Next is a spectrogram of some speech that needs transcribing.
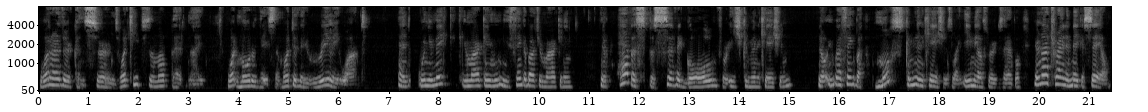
What are their concerns? What keeps them up at night? What motivates them? What do they really want? When you make your marketing, when you think about your marketing, you know, have a specific goal for each communication. You know, you got to think about most communications, like emails, for example. You're not trying to make a sale,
